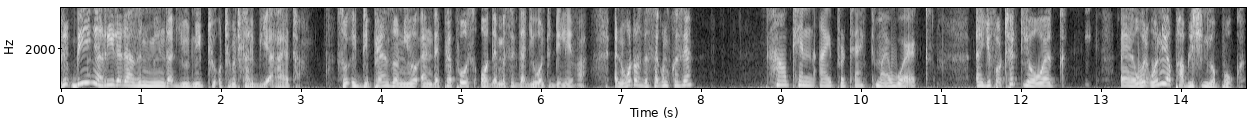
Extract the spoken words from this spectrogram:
Re- being a reader doesn't mean that you need to automatically be a writer. So it depends on you and the purpose or the message that you want to deliver. And what was the second question? How can I protect my work? uh, you protect your work uh, when, when you're publishing your book,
